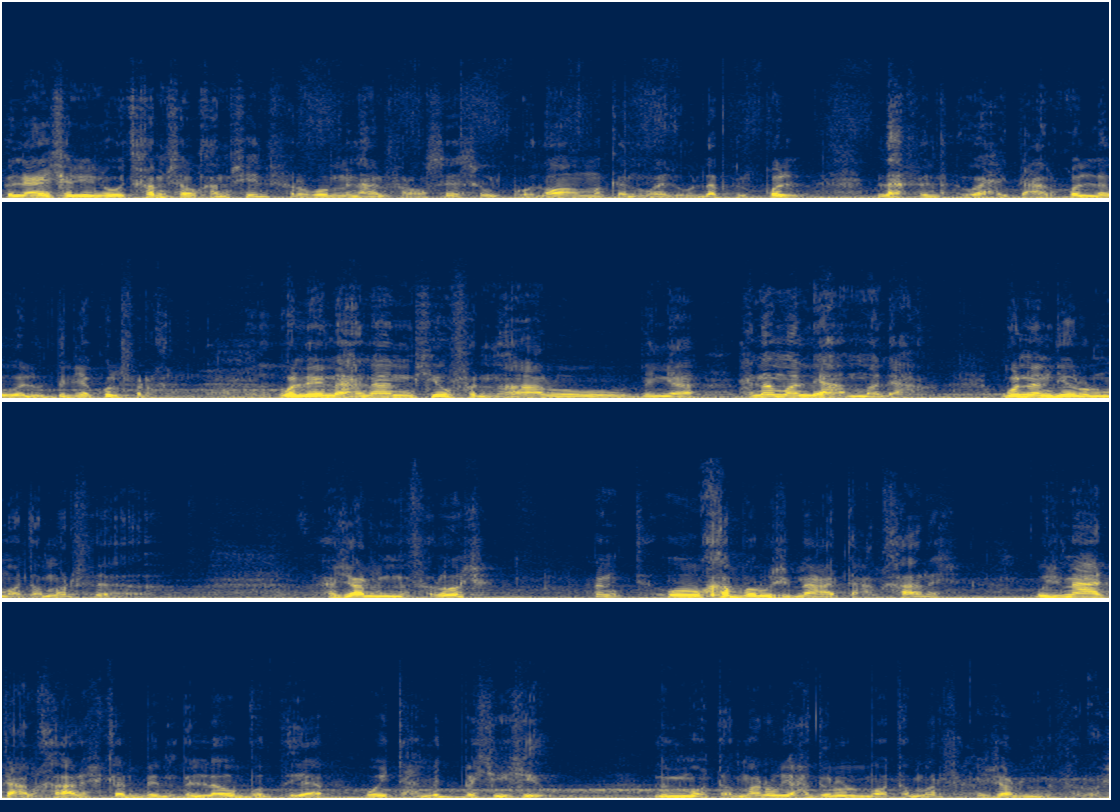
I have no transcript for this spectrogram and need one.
في العشرينوات 55 فرغوا منها الفرنسيس والكولون ما كان والو لا في القل لا في الواحد تاع القل لا والو الدنيا كل فرخة. ولينا إحنا نمشيو في النهار والدنيا إحنا ما لها ما لها قلنا نديروا المؤتمر في حجر المفروش فهمت وخبروا جماعة تاع الخارج. وجماعة تاع الخارج كان بن بلة وبالضياف ويتحمد باش يجيو للمؤتمر ويحضروا المؤتمر في حجر المفروش.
